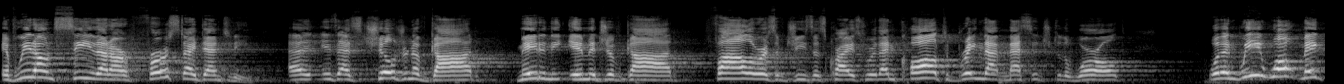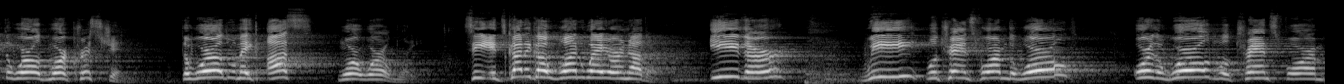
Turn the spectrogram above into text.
if we don't see that our first identity uh, is as children of God, made in the image of God, followers of Jesus Christ, who are then called to bring that message to the world, well, then we won't make the world more Christian. The world will make us more worldly. See, it's going to go one way or another. Either we will transform the world, or the world will transform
